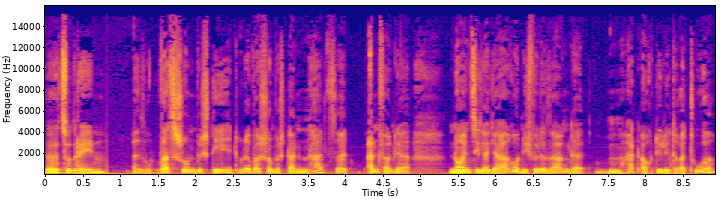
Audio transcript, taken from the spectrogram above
äh, zu also was schon besteht oder was schon bestanden hat seit Anfang der 90er Jahre. Und ich würde sagen, da hm, hat auch die Literatur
